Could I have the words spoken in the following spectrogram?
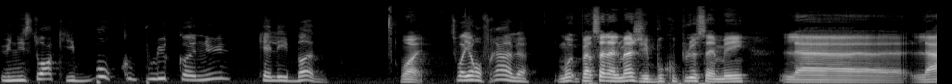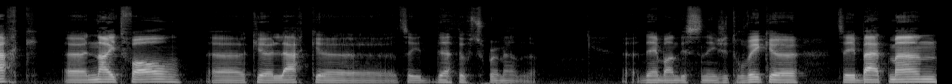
une histoire qui est beaucoup plus connue qu'elle est bonne. Ouais. Soyons francs, là. Moi, personnellement, j'ai beaucoup plus aimé l'arc euh, Nightfall euh, que l'arc euh, Death of Superman. Là. Euh, d'un bande dessinée. J'ai trouvé que Batman,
